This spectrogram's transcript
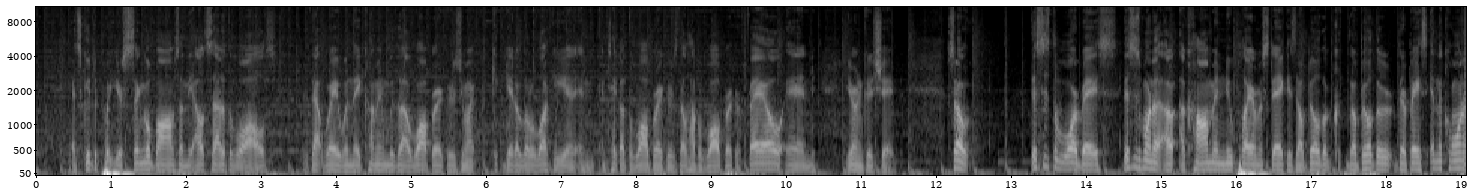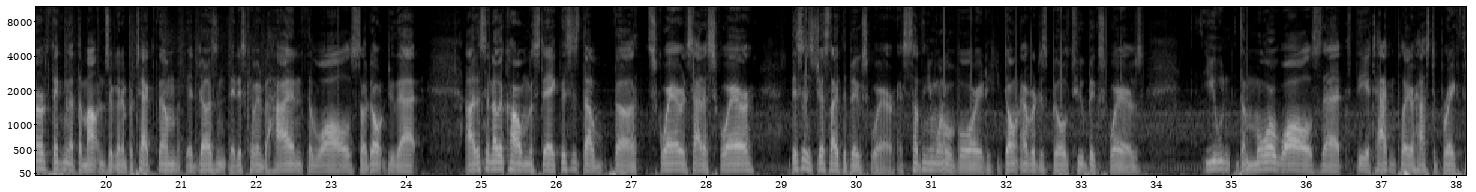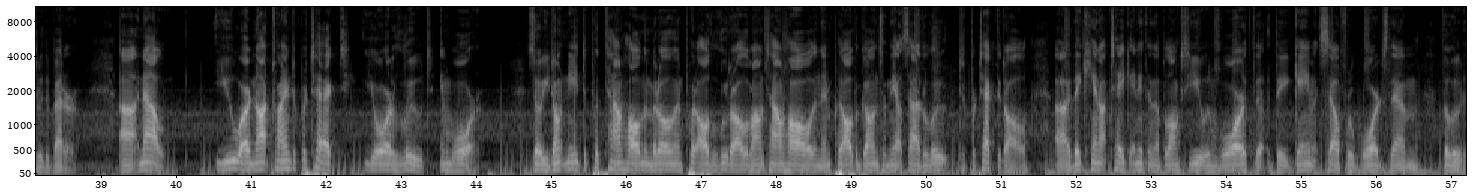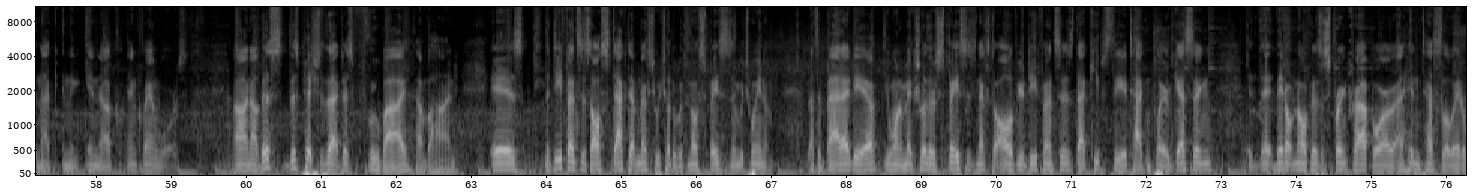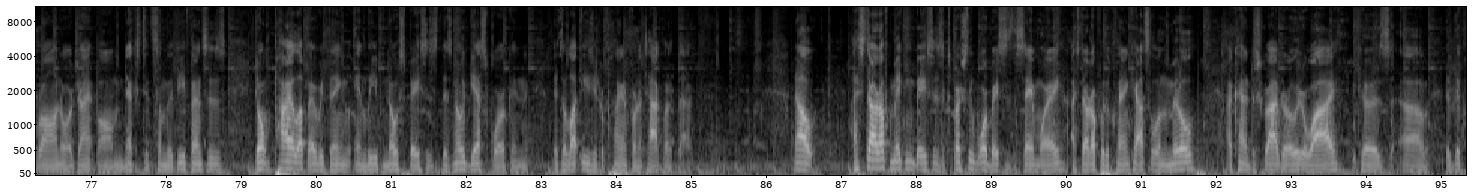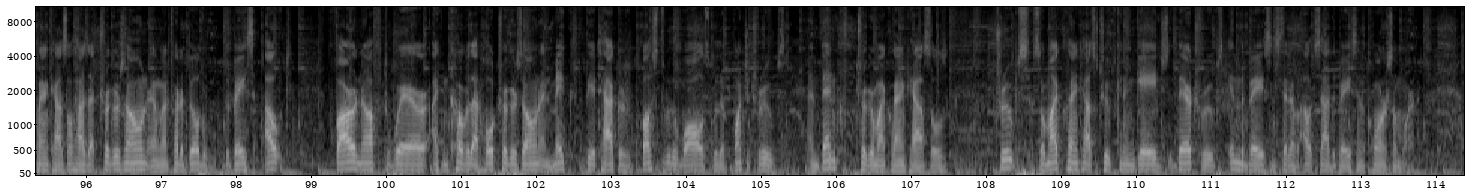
It's good to put your single bombs on the outside of the walls that way, when they come in with uh, wall breakers, you might get a little lucky and, and, and take out the wall breakers. They'll have a wall breaker fail, and you're in good shape. So, this is the war base. This is one of a, a common new player mistake is they'll build a, they'll build their, their base in the corner, thinking that the mountains are going to protect them. It doesn't. They just come in behind the walls. So don't do that. Uh, this is another common mistake. This is the the square inside a square. This is just like the big square. It's something you want to avoid. You don't ever just build two big squares. You, the more walls that the attacking player has to break through, the better. Uh, now, you are not trying to protect your loot in war. So you don't need to put town hall in the middle and put all the loot all around town hall and then put all the guns on the outside of the loot to protect it all. Uh, they cannot take anything that belongs to you in war. The the game itself rewards them the loot in that in the in uh, in Clan Wars. Uh, now this this picture that just flew by, I'm behind, is the defenses all stacked up next to each other with no spaces in between them. That's a bad idea. You want to make sure there's spaces next to all of your defenses. That keeps the attacking player guessing. They, they don't know if there's a spring trap or a hidden Tesla later on or a giant bomb next to some of the defenses. Don't pile up everything and leave no spaces. There's no guesswork and it's a lot easier to plan for an attack like that. Now, I start off making bases, especially war bases, the same way. I start off with a clan castle in the middle. I kind of described earlier why, because uh, the, the, clan castle has that trigger zone, and I'm going to try to build the base out far enough to where I can cover that whole trigger zone and make the attackers bust through the walls with a bunch of troops, and then trigger my clan castles troops so my clan castle troops can engage their troops in the base instead of outside the base in a corner somewhere.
